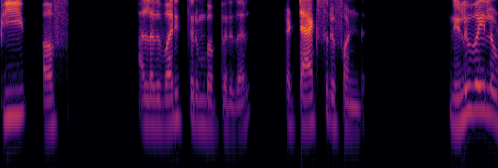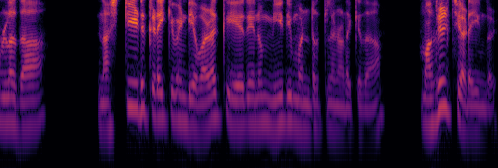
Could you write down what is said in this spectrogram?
பிஎஃப் அல்லது வரி திரும்பப் பெறுதல், டேக்ஸ் ரிஃபண்ட் நிலுவையில் உள்ளதா? நஷ்டீடு கிடைக்க வேண்டிய வழக்கு ஏதேனும் நீதிமன்றத்தில் நடக்குதா? மகிழ்ச்சி அடையுங்கள்.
